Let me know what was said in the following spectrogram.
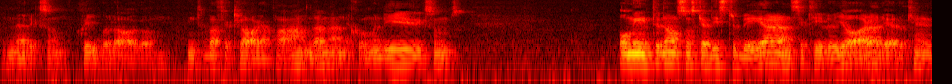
med liksom skivbolag och inte bara förklaga på andra människor. Men det är ju liksom om inte de som ska distribuera den ser till att göra det, då kan ju,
